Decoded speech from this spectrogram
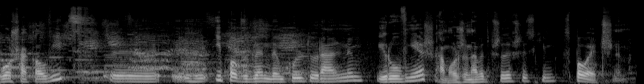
Włoszakowic e, e, i pod względem kulturalnym i również, a może nawet przede wszystkim społecznym.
